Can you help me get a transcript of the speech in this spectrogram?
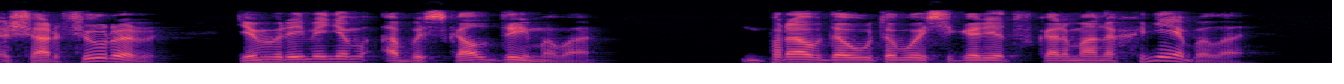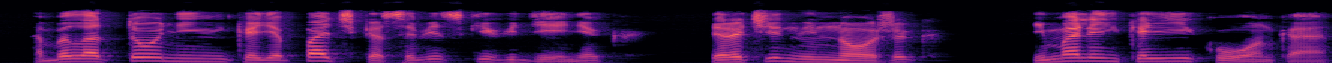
Шарфюрер тем временем обыскал Дымова. Правда, у того сигарет в карманах не было, а была тоненькая пачка советских денег, перочинный ножик и маленькая иконка,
